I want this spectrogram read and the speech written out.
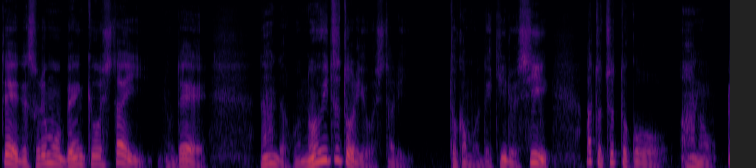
てでそれも勉強したいのでなんだろうノイズ取りをしたりとかもできるしあとちょっとこうあの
